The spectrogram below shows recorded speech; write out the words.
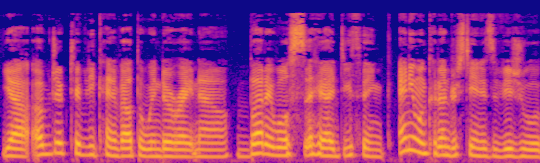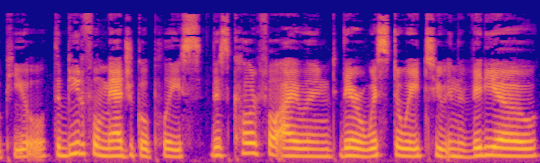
Yeah, objectivity kind of out the window right now, but I will say I do think anyone could understand its visual appeal. The beautiful magical place, this colorful island they're whisked away to in the video.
